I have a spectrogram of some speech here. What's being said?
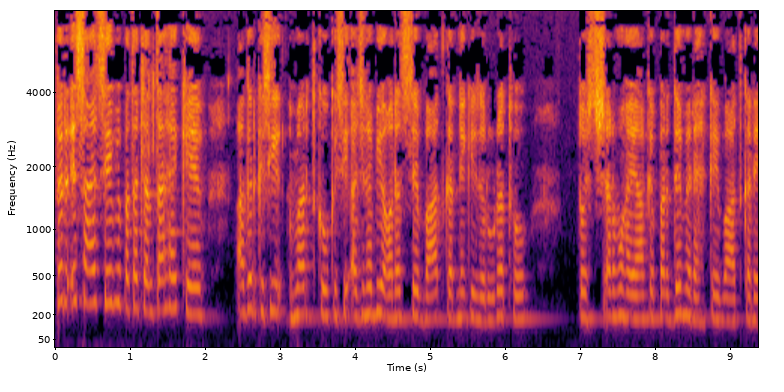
پھر اس آیت سے بھی پتہ چلتا ہے کہ اگر کسی مرد کو کسی اجنبی عورت سے بات کرنے کی ضرورت ہو، تو شرم و حیا کے پردے میں رہ کے بات کرے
